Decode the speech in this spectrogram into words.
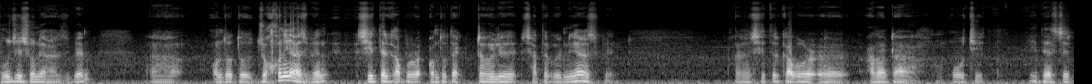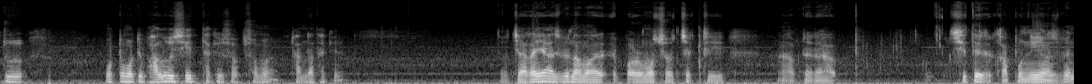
বুঝে শুনে আসবেন। অন্তত যখনই আসবেন, শীতের কাপড় অন্তত একটা হইলে সাথে করে নিয়ে আসবেন। কারণ শীতের কাপড় আনাটা উচিত। এই দেশটা একটু মোটামুটি ভালোই শীত থাকে সব সময় ঠান্ডা থাকে। তো যারাই আসবেন, আমার পরামর্শ হচ্ছে একটি আপনারা শীতের কাপড় নিয়ে আসবেন।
